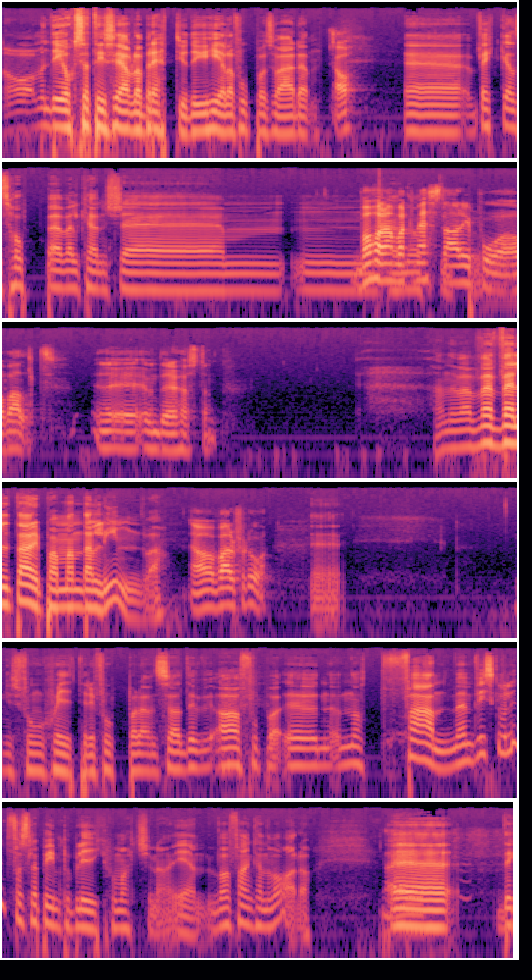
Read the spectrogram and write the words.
ja, men det är också att det är så jävla brett ju, det är ju hela fotbollsvärlden. Ja. Eh, veckans hopp är väl kanske... mm, Vad har han varit mest arg på av allt under hösten? Han var vä- väldigt arg på Amanda Lind va? Ja, varför då? Eh, just för hon skiter i fotbollen, så det, ja, fotboll, eh, något, fan, men vi ska väl inte få släppa in publik på matcherna igen? Vad fan kan det vara då? Eh, det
